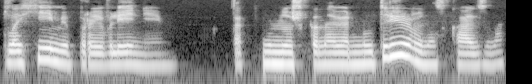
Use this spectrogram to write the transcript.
плохими проявлениями так немножко, наверное, утрированно сказано.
